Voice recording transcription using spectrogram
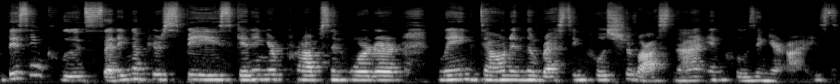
This includes setting up your space, getting your props in order, laying down in the resting pose Shavasana, and closing your eyes.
